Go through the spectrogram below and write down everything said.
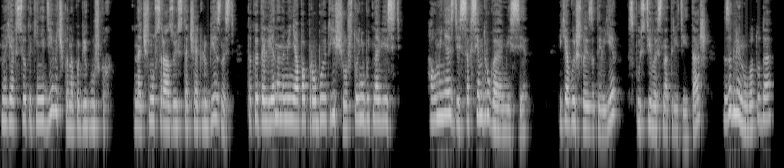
но я все-таки не девочка на побегушках. Начну сразу источать любезность, так эта Лена на меня попробует еще что-нибудь навесить. А у меня здесь совсем другая миссия. Я вышла из ателье, спустилась на третий этаж, заглянула туда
